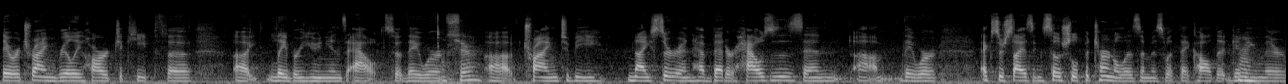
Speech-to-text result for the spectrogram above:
they were trying really hard to keep the uh, labor unions out. So they were Sure. uh, trying to be nicer and have better houses, and um, they were exercising social paternalism, is what they called it, giving their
